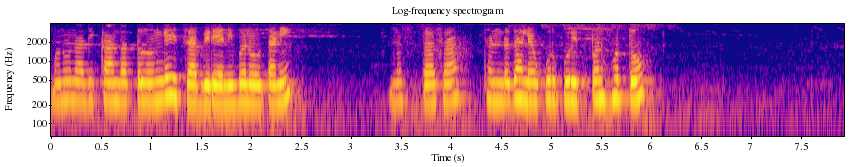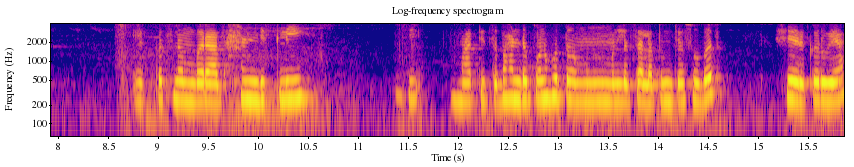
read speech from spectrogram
म्हणून आधी कांदा तळून घ्यायचा बिर्याणी बनवताना. मस्त असा थंड झाल्यावर कुरकुरीत पण होतो. एकच नंबर आज हंडीतली. जी मातीचं भांडं पण होतं म्हणून म्हणलं चला तुमच्यासोबत शेअर करूया.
